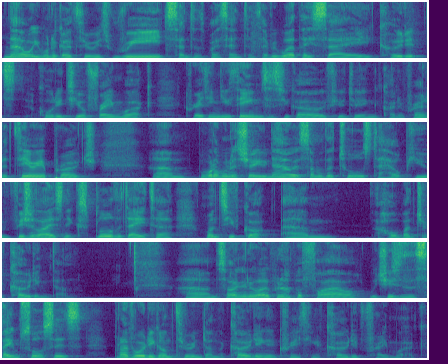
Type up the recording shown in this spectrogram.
Now what you want to go through is read sentence by sentence every word they say, code it according to your framework, creating new themes as you go if you're doing a kind of grounded theory approach. Um, but what I want to show you now is some of the tools to help you visualize and explore the data once you've got um, a whole bunch of coding done. Um, so I'm going to open up a file which uses the same sources but I've already gone through and done the coding and creating a coded framework.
